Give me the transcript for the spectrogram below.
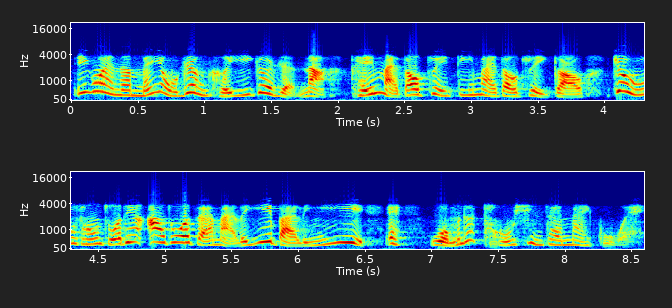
因为呢，没有任何一个人呐、可以买到最低，卖到最高，就如同昨天阿多仔买了一百零一亿，哎，我们的投信在卖股，哎、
